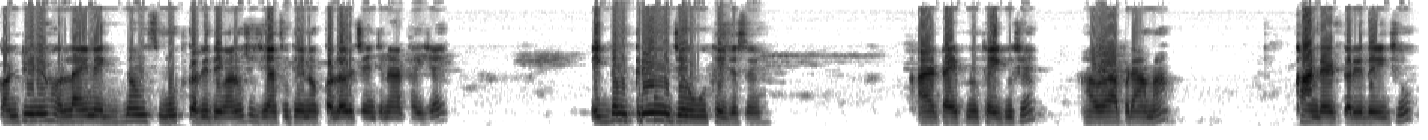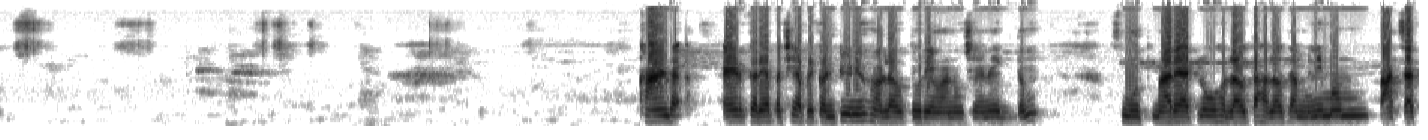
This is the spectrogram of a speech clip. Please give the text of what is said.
કન્ટિન્યુ હલાવીને એકદમ સ્મૂથ કરી દેવાનું છે. જ્યાં સુધી એનો કલર ચેન્જ ના થઈ જાય. એકદમ ક્રીમ જેવું થઈ જશે. આ ટાઈપનું થઈ ગયું છે. હવે આપણે આમાં ખાંડ એડ કરી દઈશું. ખાંડ એડ કર્યા પછી આપણે કન્ટિન્યુ હલાવતું રહેવાનું છે અને એકદમ સ્મૂથ. મારે આટલું હલાવતા હલાવતા મિનિમમ પાંચ સાત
